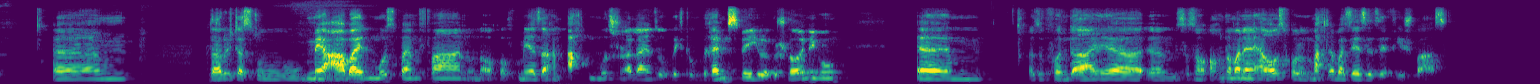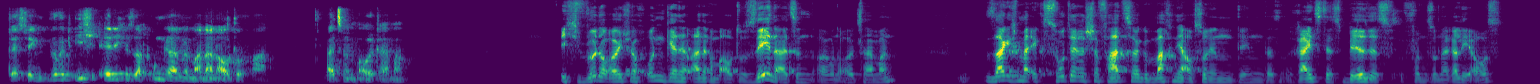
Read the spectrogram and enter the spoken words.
Ähm, dadurch, dass du mehr arbeiten musst beim Fahren und auch auf mehr Sachen achten musst, schon allein so Richtung Bremsweg oder Beschleunigung. Ähm, also von daher ähm, ist das auch nochmal eine Herausforderung, macht aber sehr, sehr, sehr viel Spaß. Deswegen würde ich ehrlich gesagt ungern mit einem anderen Auto fahren, als mit einem Oldtimer. Ich würde euch auch ungern in einem anderen Auto sehen als in euren Oldtimern. Sage ich mal, exoterische Fahrzeuge machen ja auch so den, den das Reiz des Bildes von so einer Rallye aus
